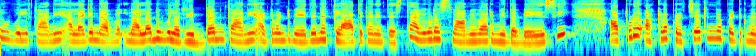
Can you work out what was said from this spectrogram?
నువ్వులు కానీ అలాగే నల్ల నువ్వుల రిబ్బన్ కానీ అటువంటివి ఏదైనా క్లాత్ కానీ తెస్తే అవి కూడా స్వామివారి మీద వేసి అప్పుడు అక్కడ ప్రత్యేకంగా పెట్టుకున్న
